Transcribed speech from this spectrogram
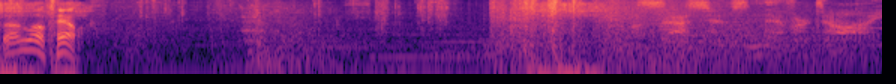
Got a lot of health. Assassins never die.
